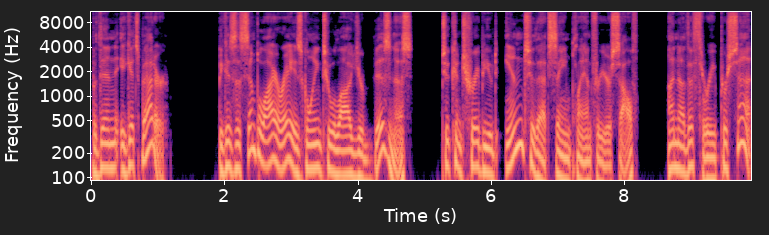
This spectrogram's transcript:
But then it gets better because the simple IRA is going to allow your business to contribute into that same plan for yourself another 3%.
